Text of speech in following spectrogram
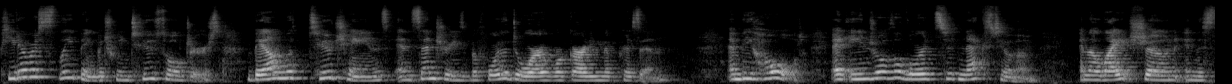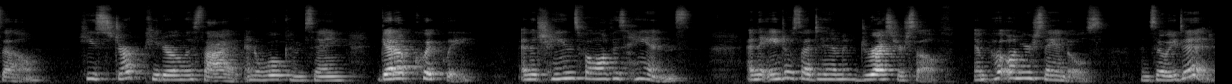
Peter was sleeping between two soldiers, bound with two chains, and sentries before the door were guarding the prison. And behold, an angel of the Lord stood next to him, and a light shone in the cell. He struck Peter on the side and awoke him, saying, Get up quickly. And the chains fell off his hands. And the angel said to him, Dress yourself, and put on your sandals. And so he did,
